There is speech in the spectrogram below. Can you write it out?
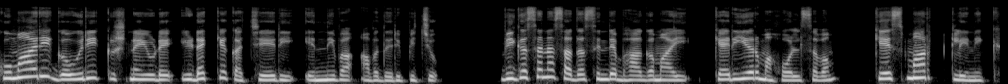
കുമാരി ഗൗരികൃഷ്ണയുടെ ഇടയ്ക്ക കച്ചേരി എന്നിവ അവതരിപ്പിച്ചു. വികസന സദസ്സിന്റെ ഭാഗമായി കരിയർ മഹോത്സവം കെസ്മാർട്ട് ക്ലിനിക്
